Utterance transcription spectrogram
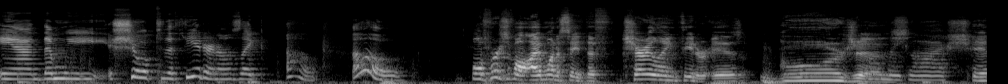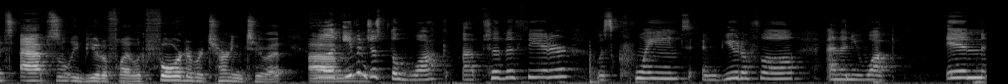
And then we show up to the theater, and I was like, oh, oh, Well, first of all, I want to say the Cherry Lane Theater is gorgeous. oh my gosh. It's absolutely beautiful. I look forward to returning to it. Well, Um, even just the walk up to the theater was quaint and beautiful. And then you walk in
